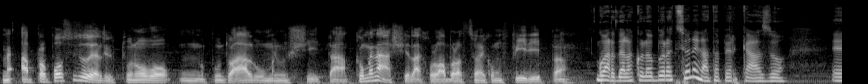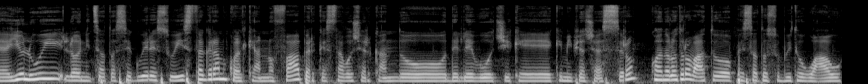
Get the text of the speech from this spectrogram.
Ma a proposito del tuo nuovo mm, appunto, album in uscita, come nasce la collaborazione con Philip? Guarda, la collaborazione è nata per caso. Eh, io lui l'ho iniziato a seguire su Instagram qualche anno fa perché stavo cercando delle voci che, che mi piacessero. Quando l'ho trovato ho pensato subito wow.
